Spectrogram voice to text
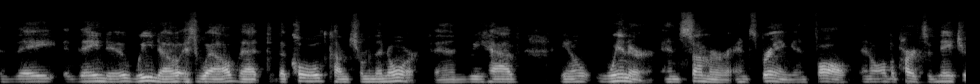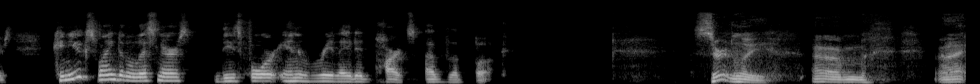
they they knew we know as well that the cold comes from the north, and we have you know winter and summer and spring and fall and all the parts of nature's. Can you explain to the listeners these four interrelated parts of the book? Certainly. Um, I,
